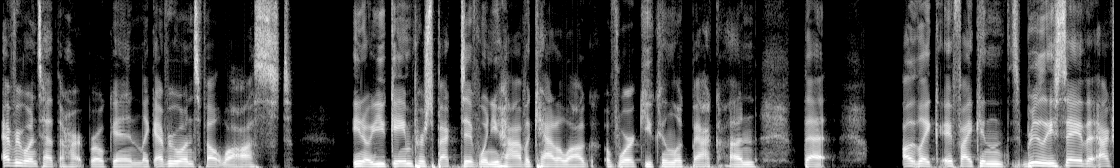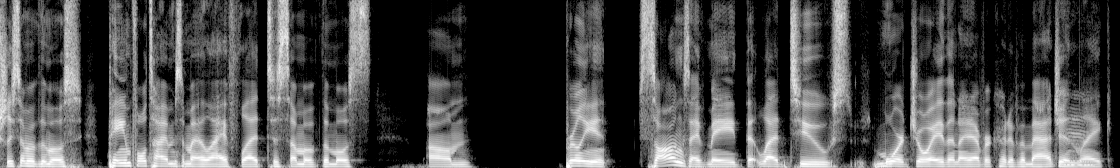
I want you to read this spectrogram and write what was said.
everyone's had their heart broken. Like everyone's felt lost. You know you gain perspective when you have a catalog of work you can look back on that like if I can really say that actually some of the most painful times in my life led to some of the most um, brilliant songs I've made that led to more joy than I ever could have imagined. Like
